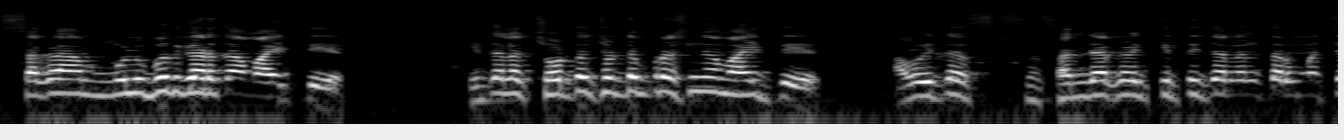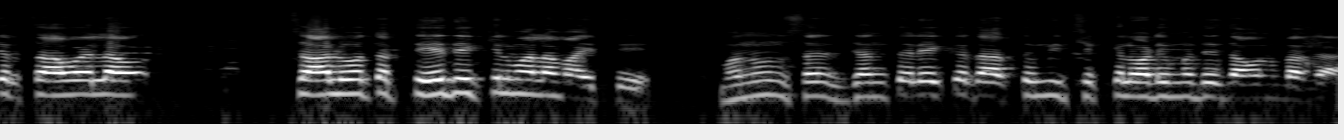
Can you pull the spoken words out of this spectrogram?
सगळ्या मूलभूत गरजा माहिती आहेत. इथला छोटे छोटे प्रश्न माहिती आहेत. अहो इथं संध्याकाळी कितीच्या नंतर मच्छर चावायला चालू होतात ते देखील मला माहिती आहे. म्हणून जनतेला एकच आज तुम्ही चिखलवाडीमध्ये जाऊन बघा.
